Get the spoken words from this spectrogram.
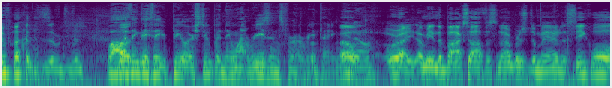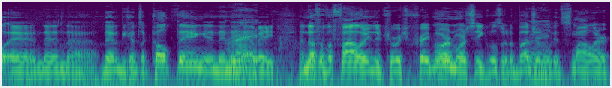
but, but- Well, I think they think people are stupid and they want reasons for everything. You Oh, know? right. I mean, the box office numbers demand a sequel, and then uh, then it becomes a cult thing, and then they Right. have a enough of a following to cre- create more and more sequels, or the budget Right. will get smaller,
